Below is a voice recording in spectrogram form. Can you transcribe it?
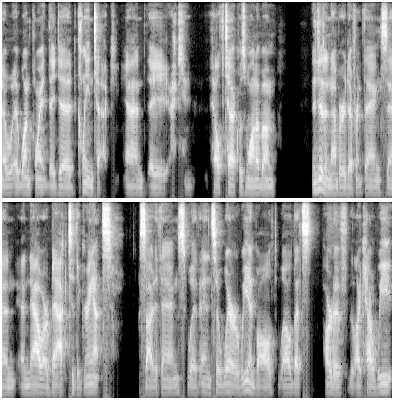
know, at one point they did clean tech, and they health tech was one of them. They did a number of different things, and and now are back to the grants side of things with and so where are we involved well that's part of like how we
